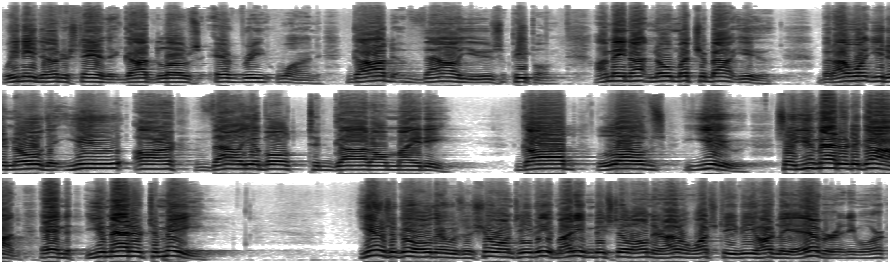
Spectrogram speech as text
We need to understand that God loves everyone. God values people. I may not know much about you, but I want you to know that you are valuable to God Almighty. God loves you. So you matter to God and you matter to me. Years ago, there was a show on TV. It might even be still on there. I don't watch TV hardly ever anymore,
